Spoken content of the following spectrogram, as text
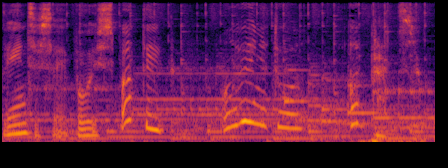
Princesei puisis patīk, un viņa to apraksta.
